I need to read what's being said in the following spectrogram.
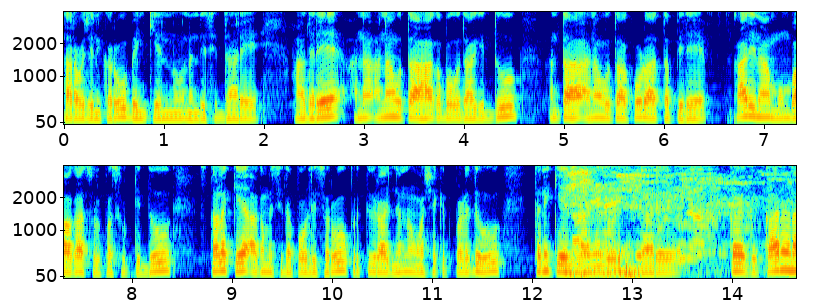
ಸಾರ್ವಜನಿಕರು ಬೆಂಕಿಯನ್ನು ನಂದಿಸಿದ್ದಾರೆ. ಆದರೆ ಅನ ಅನಾಹುತ ಆಗಬಹುದಾಗಿದ್ದು, ಅಂತಹ ಅನಾಹುತ ಕೂಡ ತಪ್ಪಿದೆ. ಕಾರಿನ ಮುಂಭಾಗ ಸ್ವಲ್ಪ ಸುಟ್ಟಿದ್ದು, ಸ್ಥಳಕ್ಕೆ ಆಗಮಿಸಿದ ಪೊಲೀಸರು ಪೃಥ್ವಿರಾಜ್ನನ್ನು ವಶಕ್ಕೆ ಪಡೆದು ತನಿಖೆಯನ್ನು ಮುಂದುವರಿಸಿದ್ದಾರೆ. ಕಾರಣ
